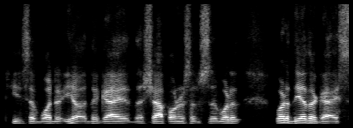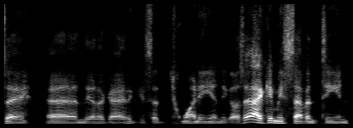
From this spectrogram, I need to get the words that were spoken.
he said, "What you know?" The guy, the shop owner said, "What did what did the other guy say?" And the other guy, I think he said twenty, and he goes, "Ah, give me 17.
